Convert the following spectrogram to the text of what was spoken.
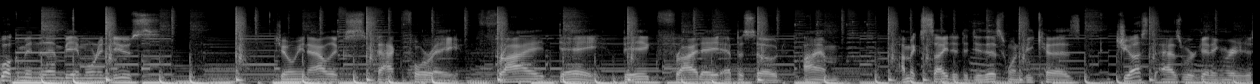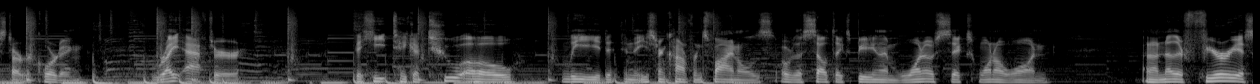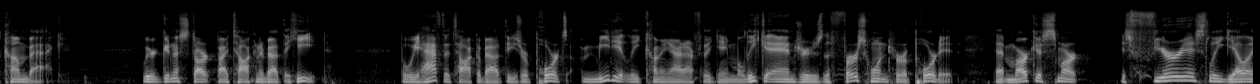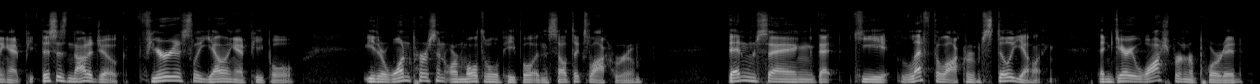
Welcome into the NBA Morning Deuce. Joey and Alex back for a Friday, big Friday episode. I'm I'm excited to do this one because just as we're getting ready to start recording, right after the Heat take a 2-0 lead in the Eastern Conference Finals over the Celtics, beating them 106-101, and another furious comeback. We're going to start by talking about the Heat. But we have to talk about these reports immediately coming out after the game. Malika Andrews, the first one to report it, that Marcus Smart is furiously yelling at people. This is not a joke. Furiously yelling at people, either one person or multiple people in the Celtics locker room. Then saying that he left the locker room still yelling. Then Gary Washburn reported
